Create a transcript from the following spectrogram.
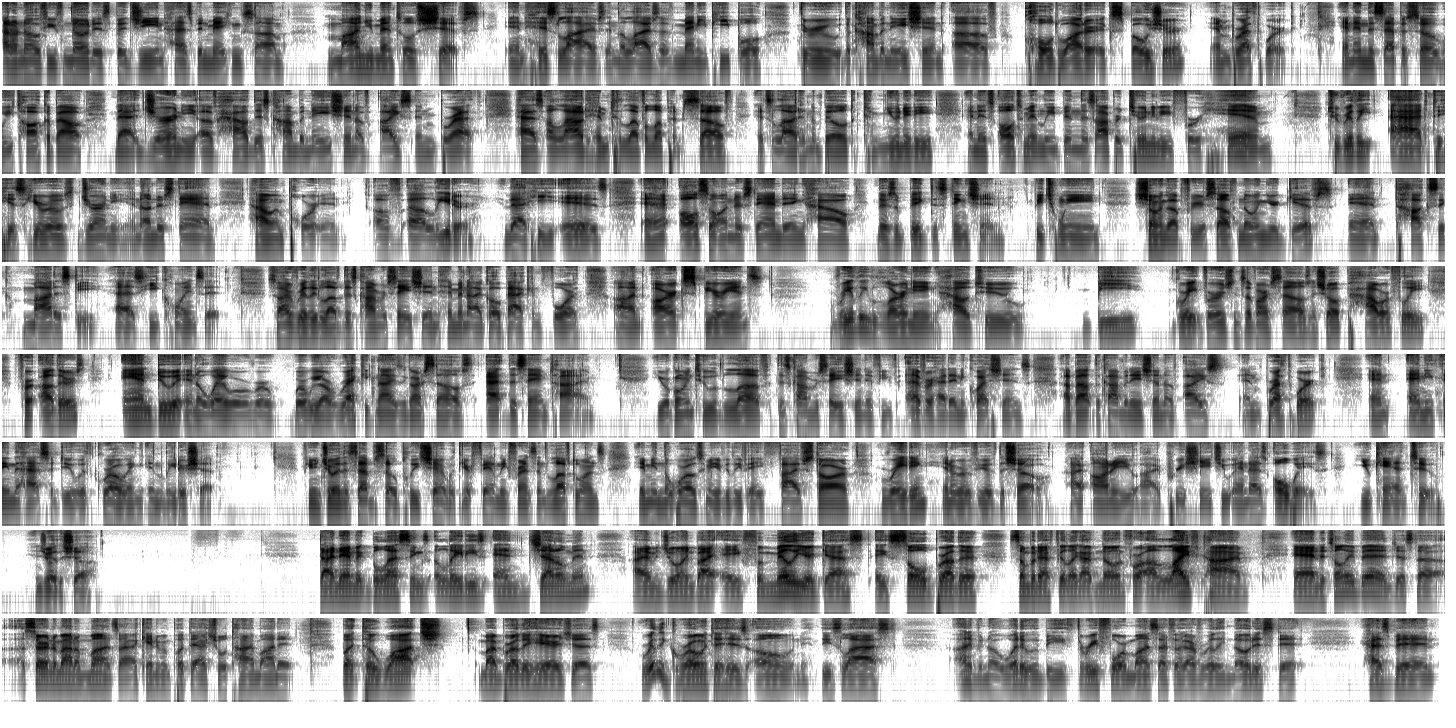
I don't know if you've noticed, but Gene has been making some monumental shifts in his lives and the lives of many people through the combination of cold water exposure and breath work. And in this episode, we talk about that journey of how this combination of ice and breath has allowed him to level up himself. It's allowed him to build community. And it's ultimately been this opportunity for him to really add to his hero's journey and understand how important of a leader that he is. And also understanding how there's a big distinction between showing up for yourself, knowing your gifts, and toxic modesty, as he coins it. So I really love this conversation. Him and I go back and forth on our experience, really learning how to be great versions of ourselves and show up powerfully for others and do it in a way where we're, where we are recognizing ourselves at the same time. You're going to love this conversation if you've ever had any questions about the combination of ice and breath work and anything that has to do with growing in leadership. If you enjoy this episode, please share it with your family, friends, and loved ones. It means the world to me if you leave a five star rating and a review of the show. I honor you, I appreciate you, and as always, you can too. Enjoy the show. Dynamic blessings, ladies and gentlemen. I am joined by a familiar guest, a soul brother, somebody I feel like I've known for a lifetime. And it's only been just a, a certain amount of months. I can't even put the actual time on it. But to watch my brother here just really grow into his own these last, I don't even know what it would be, three, four months. I feel like I've really noticed it has been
